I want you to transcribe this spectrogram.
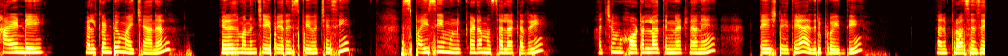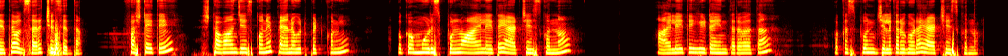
Hi అండి. Welcome to my channel. ఈరోజు మనం చేపే రెసిపీ వచ్చేసి స్పైసీ మునిక్కడ మసాలా కర్రీ. అచ్చం హోటల్లో తిన్నట్లనే టేస్ట్ అయితే అదిరిపోయిద్ది. దాని ప్రాసెస్ అయితే ఒకసారి చూసేద్దాం. ఫస్ట్ అయితే స్టవ్ ఆన్ చేసుకొని ప్యాన్ ఒకటి పెట్టుకొని ఒక మూడు స్పూన్లు ఆయిల్ అయితే యాడ్ చేసుకుందాం. ఆయిల్ అయితే హీట్ అయిన తర్వాత ఒక స్పూన్ జీలకర్ర కూడా యాడ్ చేసుకుందాం.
